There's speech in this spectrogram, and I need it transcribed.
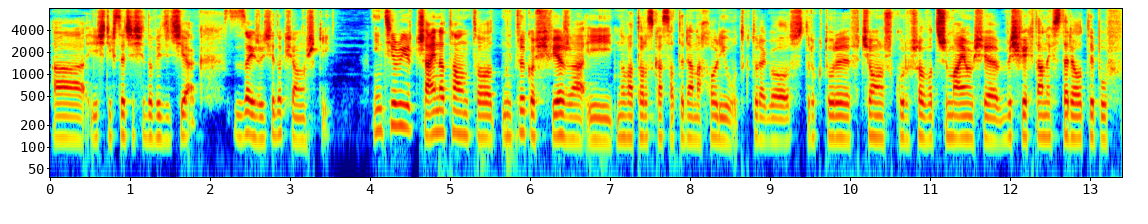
a jeśli chcecie się dowiedzieć jak, zajrzyjcie do książki. Interior Chinatown to nie tylko świeża i nowatorska satyra na Hollywood, którego struktury wciąż kurczowo trzymają się wyświechtanych stereotypów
